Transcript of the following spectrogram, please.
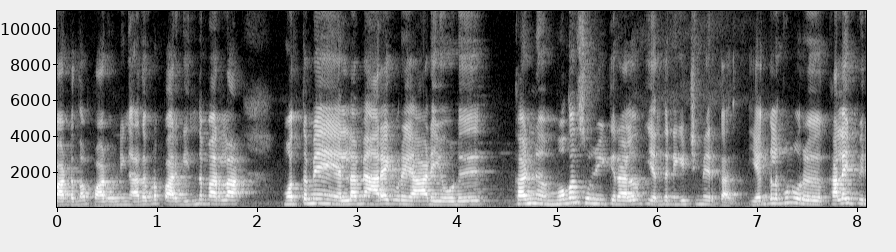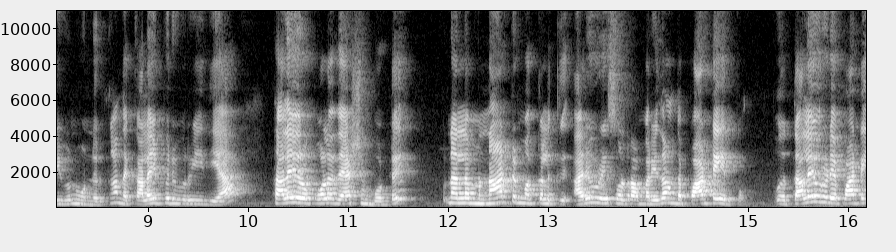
பாட்டு தான் பாடுவோம். நீங்கள் அதை கூட பாருங்க. இந்த மாதிரிலாம் மொத்தமே எல்லாமே அரைக்குறை ஆடையோடு கண் முகம் சொல்லிக்கிற அளவுக்கு எந்த நிகழ்ச்சியுமே இருக்காது. எங்களுக்குன்னு ஒரு கலைப்பிரிவுன்னு ஒன்று இருக்கும். அந்த கலைப்பிரிவு ரீதியாக தலைவரை போல வேஷம் போட்டு நல்ல நாட்டு மக்களுக்கு அறிவுரை சொல்கிற மாதிரி தான் அந்த பாட்டே இருக்கும். தலைவருடைய பாட்டை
